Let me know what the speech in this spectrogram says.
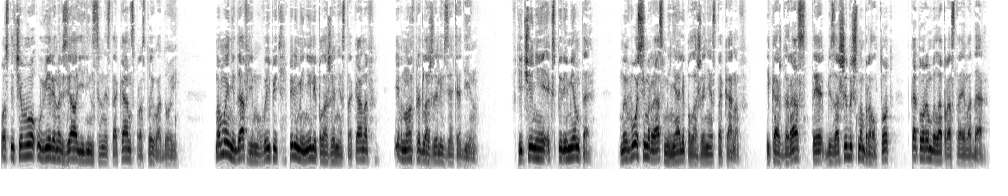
После чего уверенно взял единственный стакан с простой водой. Но мы, не дав ему выпить, переменили положение стаканов и вновь предложили взять один. В течение эксперимента мы восемь раз меняли положение стаканов, и каждый раз Т безошибочно брал тот, в котором была простая вода.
